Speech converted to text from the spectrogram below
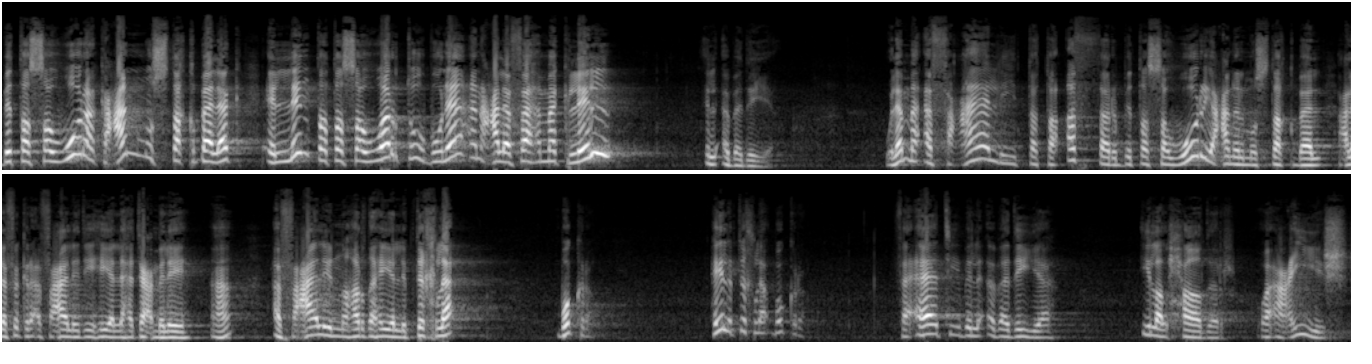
بتصورك عن مستقبلك اللي انت تصورته بناء على فهمك للابديه ولما أفعالي تتأثر بتصوري عن المستقبل على فكرة أفعالي دي هي اللي هتعمل إيه؟ أفعالي النهارده هي اللي بتخلق بكرة. هي اللي بتخلق بكرة. فآتي بالأبدية إلى الحاضر وأعيش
